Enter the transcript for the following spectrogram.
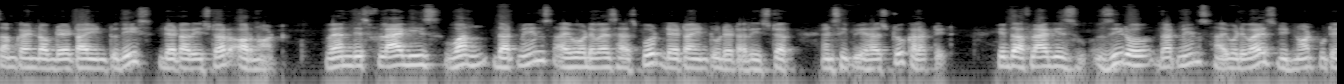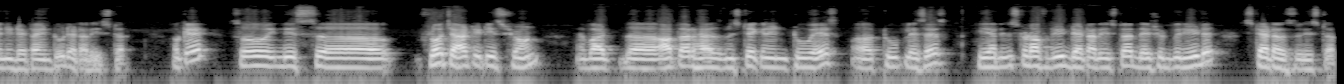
some kind of data into this data register or not. When this flag is 1, that means IO device has put data into data register and CPU has to collect it. If the flag is 0, that means IO device did not put any data into data register. Okay. So, in this uh, flow chart it is shown, but the author has mistaken in two ways, uh, two places. Here instead of read data register, they should be read status register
